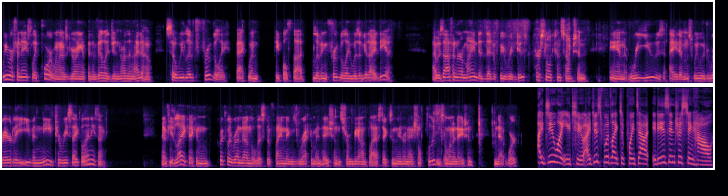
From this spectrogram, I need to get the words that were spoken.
We were financially poor when I was growing up in a village in northern Idaho, so we lived frugally back when people thought living frugally was a good idea. I was often reminded that if we reduced personal consumption and reuse items, we would rarely even need to recycle anything. Now, if you'd like, I can quickly run down the list of findings and recommendations from Beyond Plastics and the International Pollutants Elimination Network. I do want you to. I just would like to point out it is interesting how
